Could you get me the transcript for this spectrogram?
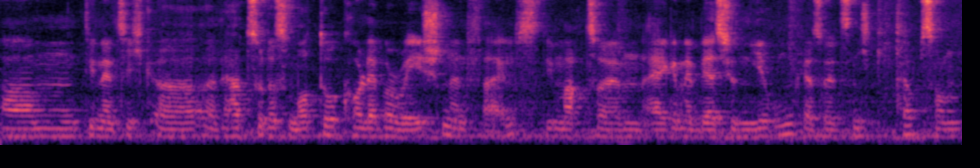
Ähm, die nennt sich, äh, hat so das Motto Collaboration and Files. Die macht so eine eigene Versionierung, also jetzt nicht GitHub, sondern,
